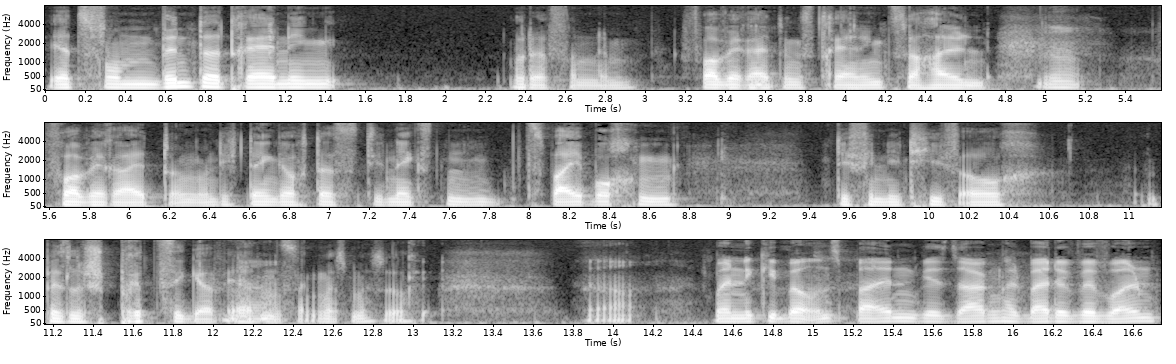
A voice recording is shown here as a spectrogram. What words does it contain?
Jetzt vom Wintertraining oder von dem Vorbereitungstraining zur Hallenvorbereitung. ja. Und ich denke auch, dass die nächsten zwei Wochen definitiv auch ein bisschen spritziger werden, Ja. sagen wir es mal so. Okay. Ja. Ich meine, Niki, bei uns beiden, wir sagen halt beide, wir wollen ein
